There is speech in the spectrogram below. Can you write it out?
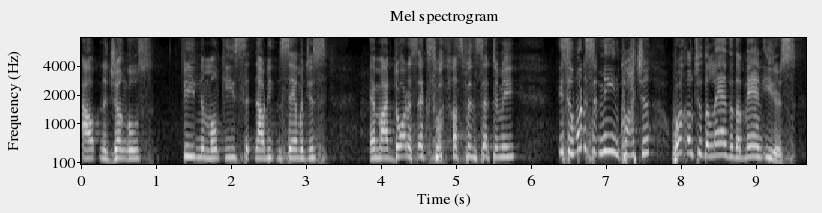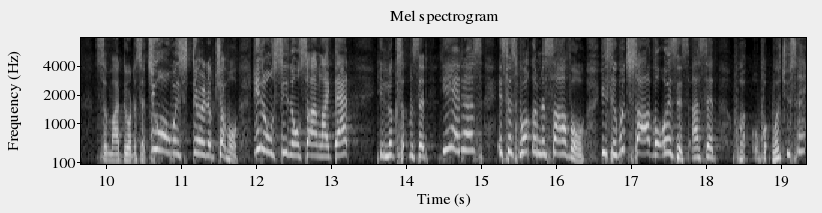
out in the jungles, feeding the monkeys, sitting out eating sandwiches. And my daughter's ex husband said to me, He said, What does it mean, Quacha? Welcome to the land of the man eaters. So my daughter said, You always stirring up trouble. You don't see no sign like that. He looks up and said, Yeah, it does. It says, Welcome to Tsavo. He said, Which Tsavo is this? I said, what, what, What'd you say?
